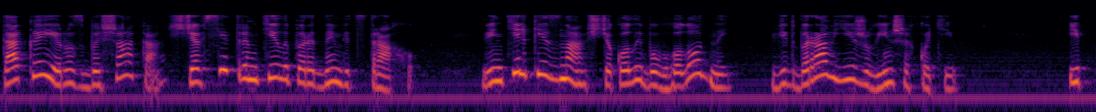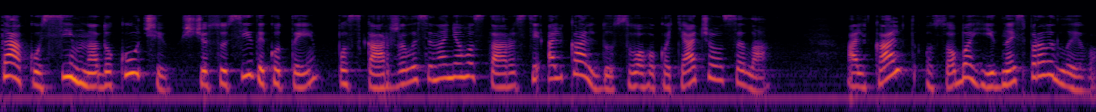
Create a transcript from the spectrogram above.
Такий розбишака, що всі тремтіли перед ним від страху. Він тільки знав, що коли був голодний, відбирав їжу в інших котів. І так усім надокучив, що сусіди коти поскаржилися на нього старості Алькальду свого котячого села. Алькальд особа гідна і справедлива.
